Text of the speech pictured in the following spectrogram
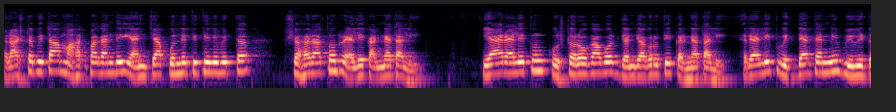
राष्ट्रपिता महात्मा गांधी यांच्या पुण्यतिथीनिमित्त शहरातून रॅली काढण्यात आली. या रॅलीतून कुष्ठरोगावर जनजागृती करण्यात आली. रॅलीत विद्यार्थ्यांनी विविध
